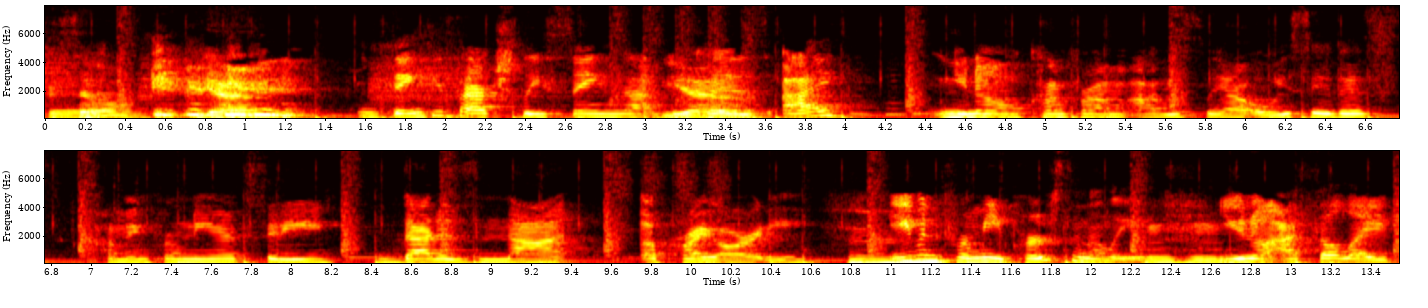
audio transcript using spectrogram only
good. so yeah. Thank you for actually saying that Yeah. because I, you know, come from obviously I always say this coming from New York City, that is not a priority. Hmm. Even for me personally. Mhm. You know, I felt like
